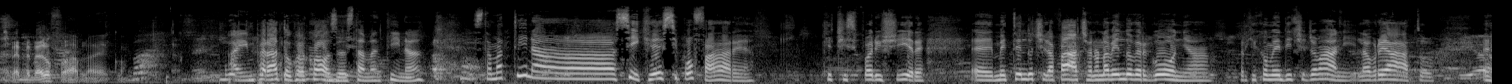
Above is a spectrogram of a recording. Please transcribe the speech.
sarebbe bello farla, ecco. Hai imparato qualcosa stamattina? Stamattina sì, che si può fare, che ci si può riuscire, eh, mettendoci la faccia, non avendo vergogna, perché come dice Giovanni, laureato eh,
